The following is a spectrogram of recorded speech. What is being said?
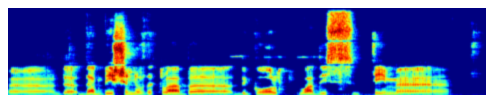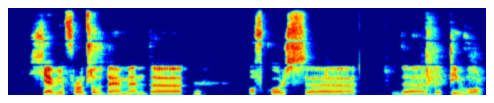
uh, the, the ambition of the club, uh, the goal, what this team uh, have in front of them, and uh, of course the the teamwork.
